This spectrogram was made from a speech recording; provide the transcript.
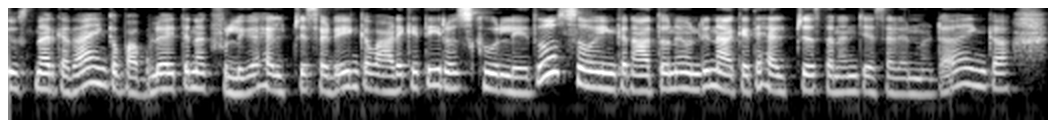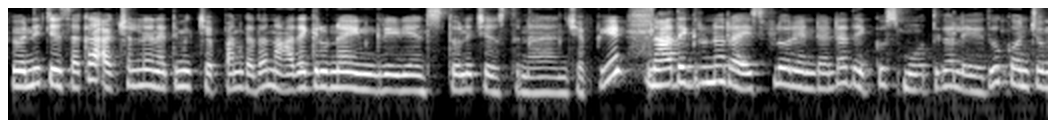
చూస్తున్నారు కదా ఇంకా బబ్బులు అయితే నాకు ఫుల్గా హెల్ప్ చేశాడు. ఇంకా వాడికైతే ఈరోజు స్కూల్ లేదు. సో ఇంకా నాతోనే ఉండి నాకైతే హెల్ప్ చేస్తానని చేశాడనమాట. ఇంకా ఇవన్నీ చేశాక యాక్చువల్ నేనైతే మీకు చెప్పాను కదా నా దగ్గర ఉన్న ఇంగ్రీడియంట్స్తోనే చేస్తున్నానని చెప్పి. నా దగ్గర ఉన్న రైస్ ఫ్లోర్ ఏంటంటే అది ఎక్కువ స్మూత్గా లేదు. కొంచెం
